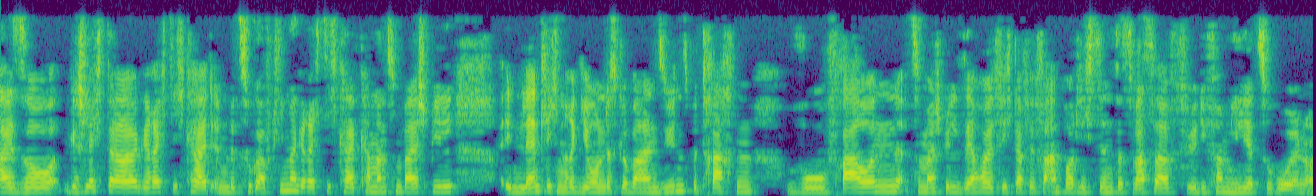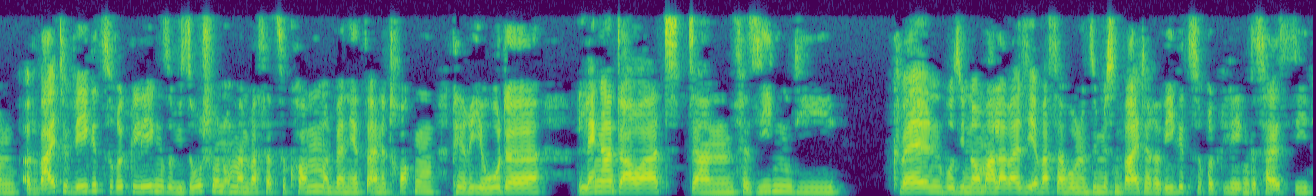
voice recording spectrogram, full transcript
Also Geschlechtergerechtigkeit in Bezug auf Klimagerechtigkeit kann man zum Beispiel in ländlichen Regionen des globalen Südens betrachten, wo Frauen zum Beispiel sehr häufig dafür verantwortlich sind, das Wasser für die Familie zu holen und weite Wege zurücklegen, sowieso schon, um an Wasser zu kommen. Und wenn jetzt eine Trockenperiode länger dauert, dann versiegen die Quellen, wo sie normalerweise ihr Wasser holen und sie müssen weitere Wege zurücklegen. Das heißt, sie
